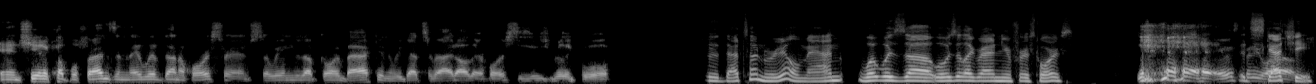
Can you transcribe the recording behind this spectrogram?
and she had a couple friends and they lived on a horse ranch so we ended up going back and we got to ride all their horses. It was really cool. Dude that's unreal man. What was uh what was it like riding your first horse? It was it's sketchy wild.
